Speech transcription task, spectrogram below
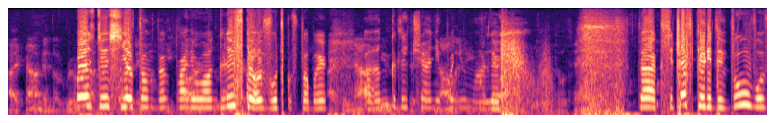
I found in the room. Вот здесь я там добавил английскую озвучку, чтобы англичане понимали. Так, сейчас передаю вот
